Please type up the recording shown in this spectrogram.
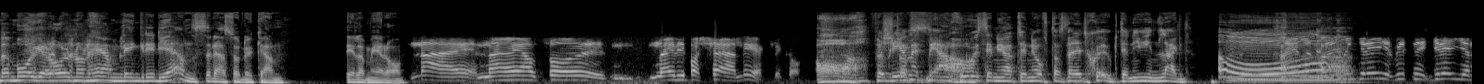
men Morgan, har du någon hemlig ingrediens där som du kan dela med dig av? Nej, nej alltså, nej det är bara kärlek liksom. Ja, Problemet med ansjovisen är att den är oftast väldigt sjuk. Den är ju inlagd. Nej, men, nej, men grejen, vet ni, grejen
